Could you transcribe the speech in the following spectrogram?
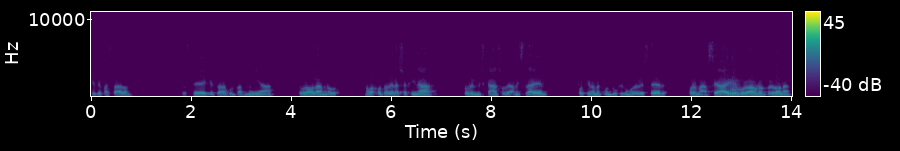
¿Qué te pasaron? Yo sé que toda la culpa es mía, sobre Olam no, no bajó todavía la Shejinah, sobre el Mishkan, sobre Am Israel, porque no me conduje como debe ser, por el Maasea el Boraholam no perdona.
